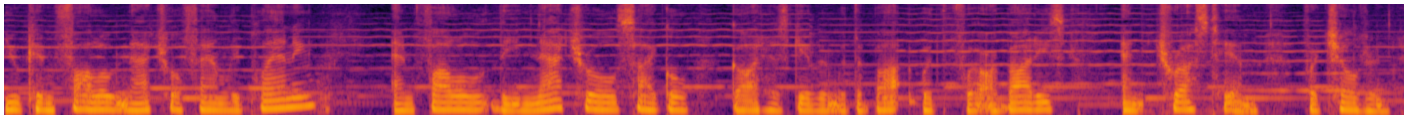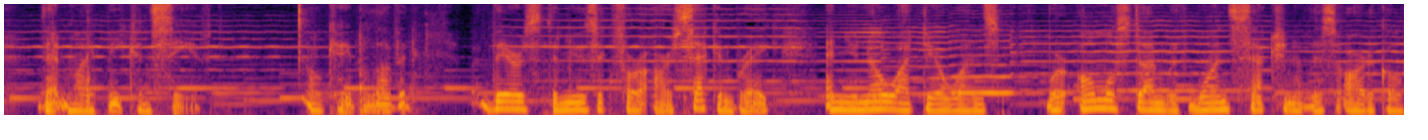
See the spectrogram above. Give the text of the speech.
you can follow natural family planning and follow the natural cycle God has given with the bo- with for our bodies and trust him for children that might be conceived. Okay, beloved. There's the music for our second break. And you know what, dear ones? We're almost done with one section of this article,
